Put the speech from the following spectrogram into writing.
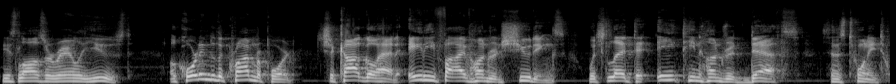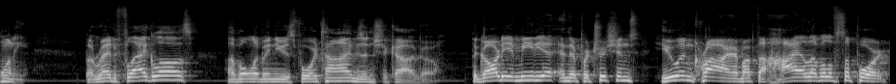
these laws are rarely used. According to the crime report, Chicago had 8,500 shootings, which led to 1,800 deaths since 2020. But red flag laws have only been used four times in Chicago. The Guardian media and their patricians hue and cry about the high level of support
